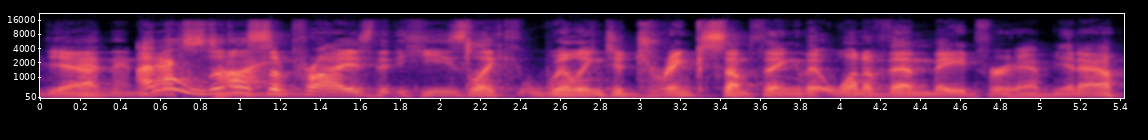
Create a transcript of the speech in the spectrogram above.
Yeah. And then I'm next a little time- surprised that he's like willing to drink something that one of them made for him, you know?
